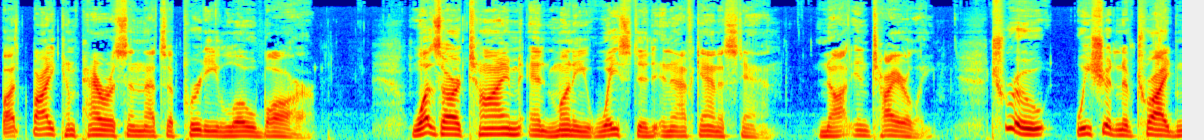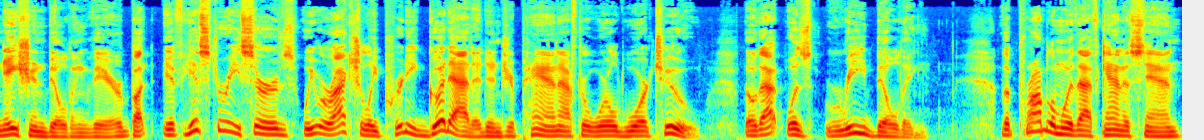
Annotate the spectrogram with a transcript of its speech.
but by comparison, that's a pretty low bar. Was our time and money wasted in Afghanistan? Not entirely. True, we shouldn't have tried nation building there, but if history serves, we were actually pretty good at it in Japan after World War II, though that was rebuilding. The problem with Afghanistan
